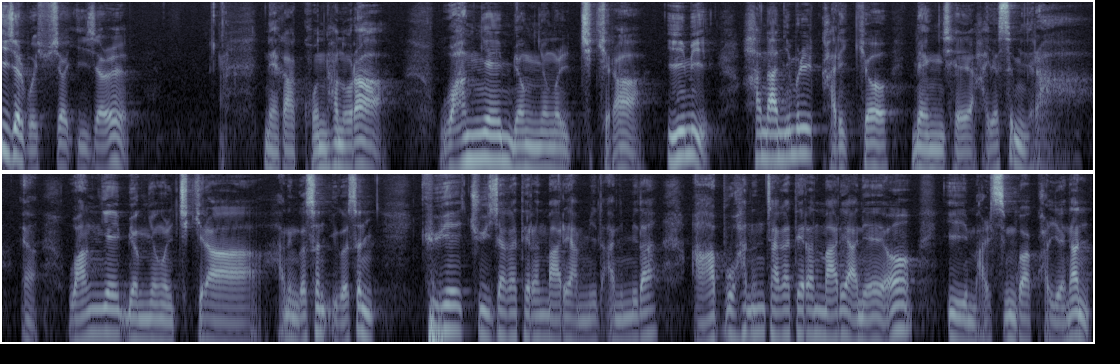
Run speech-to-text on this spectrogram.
2절 보십시오. 2절 내가 권하노라 왕의 명령을 지키라 이미 하나님을 가리켜 맹세하였습니다. 왕의 명령을 지키라 하는 것은 이것은 규회주의자가 되란 말이 아닙니다. 아부하는 자가 되란 말이 아니에요. 이 말씀과 관련한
